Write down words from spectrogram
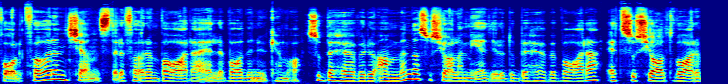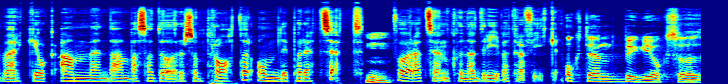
folk för en tjänst eller för en vara eller vad det nu kan vara, så behöver du använda sociala medier och du behöver vara ett socialt varumärke och använda ambassadörer som pratar om det på rätt sätt mm. för att sen kunna driva trafiken. Och den bygger ju också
